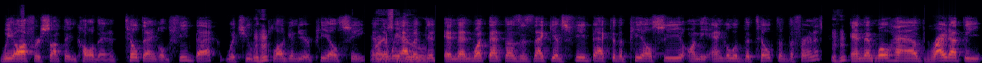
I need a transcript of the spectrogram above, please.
we offer something called a tilt angled feedback, which you would Mhm. plug into your PLC. And Right, then so we have you- a, di- and then what that does is that gives feedback to the PLC on the angle of the tilt of the furnace. Mhm. And then we'll have right at the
